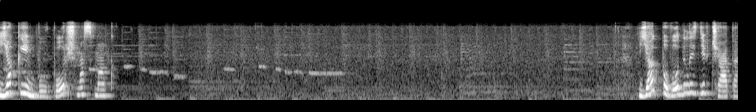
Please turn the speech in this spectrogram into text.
Яким був борщ на смак? Як поводились дівчата?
